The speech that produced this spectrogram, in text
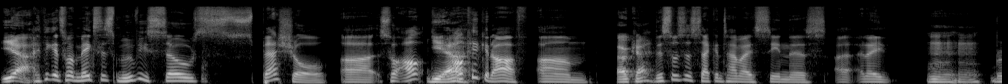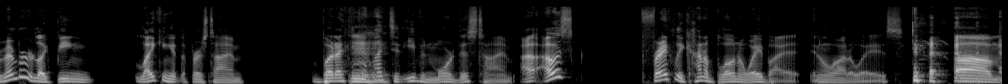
yeah I think it's what makes this movie so special. Uh, so I'll Yeah. I'll kick it off. Um, okay this was the second time I've seen this, uh, and I mm-hmm. remember like being liking it the first time, but I think Mhm. I liked it even more this time. I, I was frankly kind of blown away by it in a lot of ways. um,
